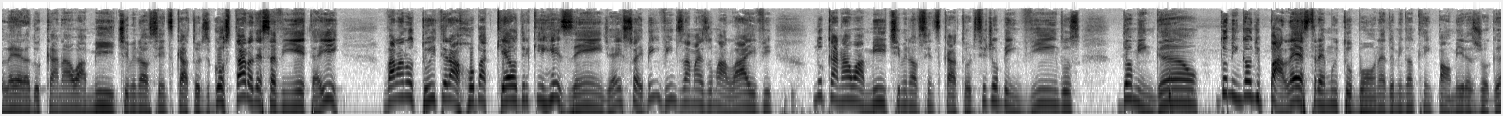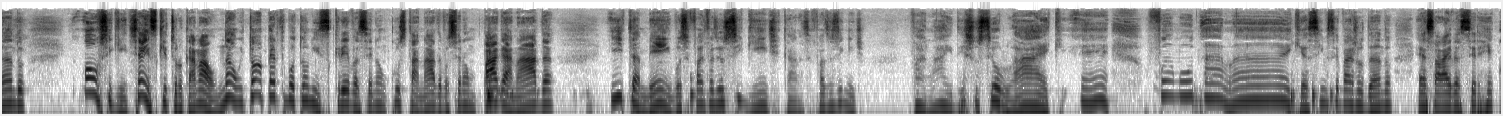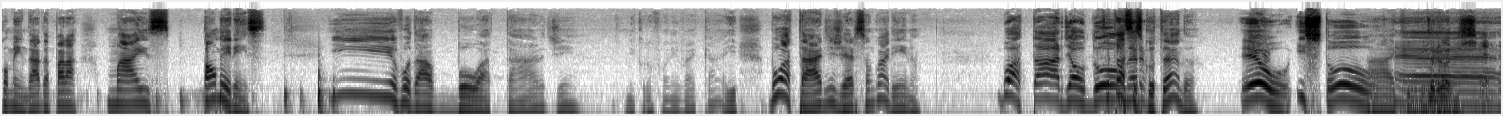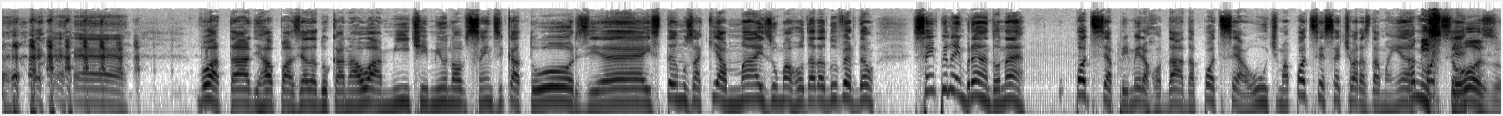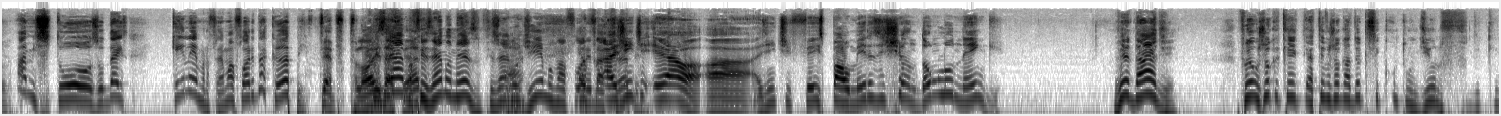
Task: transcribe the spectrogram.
Galera do canal Amit 1914, gostaram dessa vinheta aí? Vá lá no Twitter, arroba Keldrick Rezende. É isso aí, bem-vindos a mais uma live no canal Amit 1914. Sejam bem-vindos. Domingão. Domingão de palestra é muito bom, né? Domingão que tem Palmeiras jogando. Bom, é o seguinte, você é inscrito no canal? Não? Então aperta o botão de inscreva-se, não custa nada, você não paga nada. E também você faz fazer o seguinte, cara. Você faz o seguinte. Vai lá e deixa o seu like. É, vamos dar like. Assim você vai ajudando essa live a ser recomendada para mais palmeirenses. E eu vou dar boa tarde. O microfone vai cair. Boa tarde, Gerson Guarino. Boa tarde, Aldo. Você tá se escutando? Eu estou. Ai, que É. Boa tarde, rapaziada do canal Amit 1914. É, estamos aqui a mais uma rodada do Verdão. Sempre lembrando, né? Pode ser a primeira rodada, pode ser a última, pode ser 7 horas da manhã. pode ser Amistoso. Amistoso, 10. Quem lembra? Fizemos uma Florida Cup. F- Florida fizemos, Cup. fizemos mesmo. Fizemos. Explodimos na Florida Eu- a Cup. gente é, ó, a, a gente fez Palmeiras e Xandão Luneng. Verdade. Foi um jogo que teve um jogador que se contundiu. no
